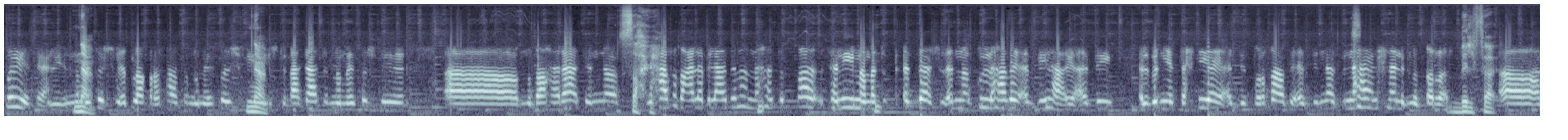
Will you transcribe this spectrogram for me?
كويس يعني إنه نعم. ما يصيرش في إطلاق رصاص إنه ما يصيرش في نعم. اشتباكات إنه ما يصيرش في آه مظاهرات إنه صحيح نحافظ على بلادنا إنها تبقى سليمة ما تتأداش لأنه كل هذا يؤديها يؤدي البنية التحتية يؤدي الطرقات يؤدي الناس بالنهاية نحن اللي بنتضرر بالفعل آه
